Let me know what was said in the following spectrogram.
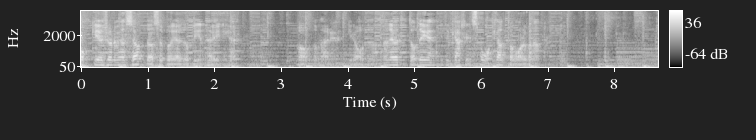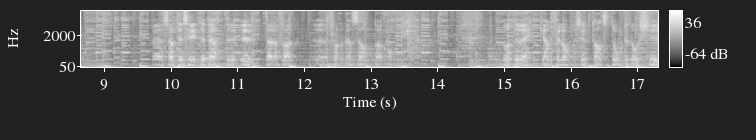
Och från och med söndag så börjar det bli en höjning här av de här graderna. Men jag vet inte om det är lite kanske lite småkallt på morgonen. Eh, så att det ser lite bättre ut i alla fall eh, från och med söndag och under veckan för Långshyttan stod det då 20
